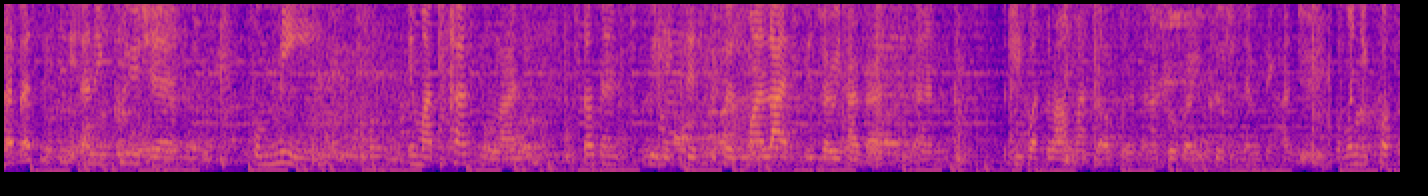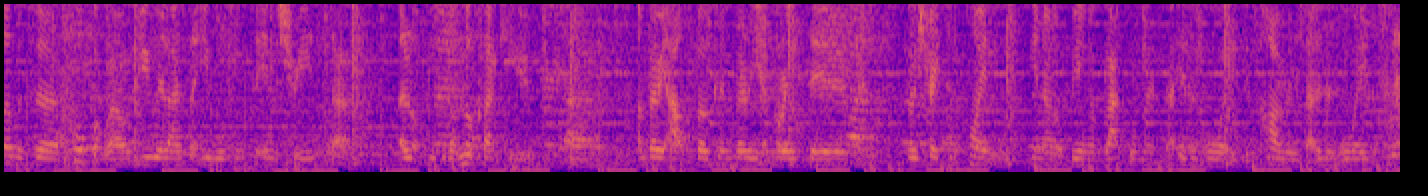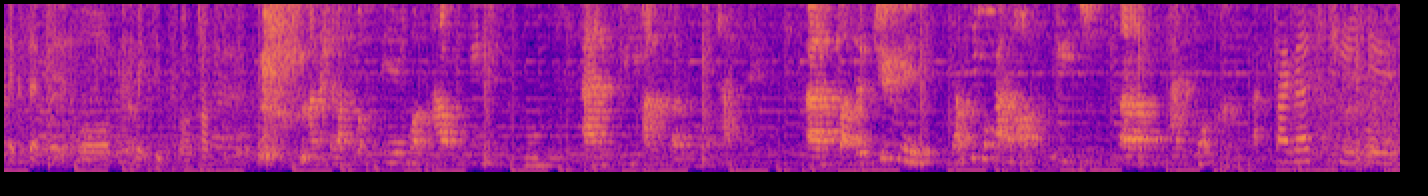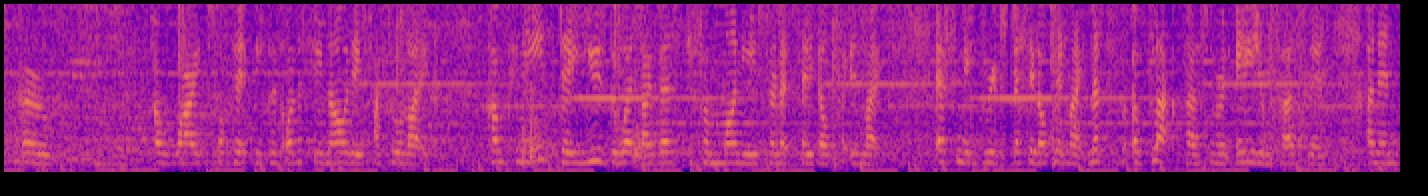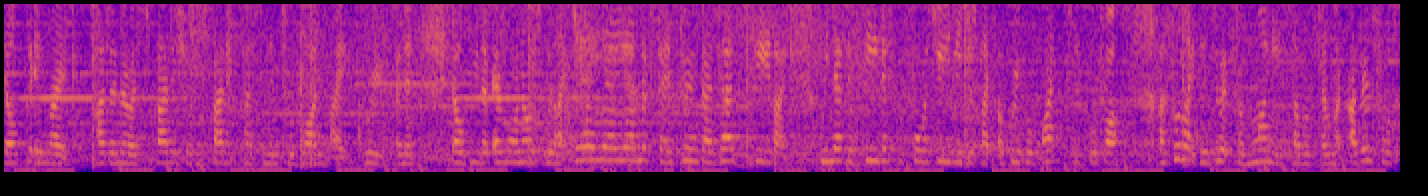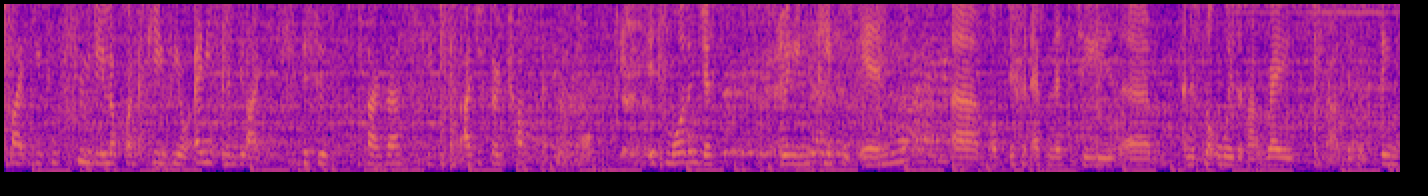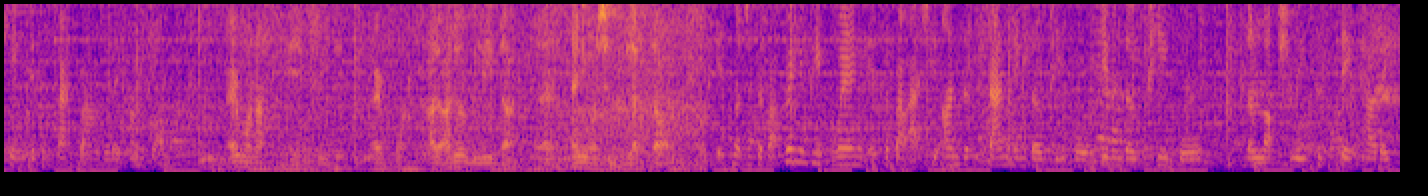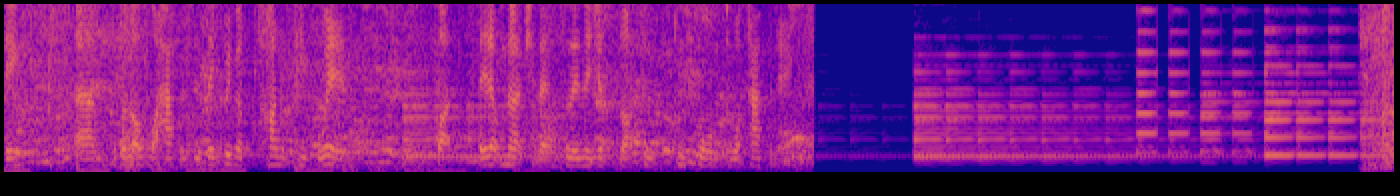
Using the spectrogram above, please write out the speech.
Diversity and inclusion for me in my personal life doesn't really exist because my life is very diverse and the people I surround myself with and I feel very included in everything I do. But when you cross over to corporate world, you realise that you walk into industries that a lot of people don't look like you. Uh, I'm very outspoken, very abrasive, and very straight to the point. You know, being a black woman that isn't always encouraged, that isn't always accepted, or makes people feel uncomfortable. Kind of tell us what's in, what's out, we make the rules, and we kind of tell them what's happening. Um, but the truth is, young people are kind of hard to reach um, and not Diversity is a, a wide topic because honestly nowadays I feel like companies they use the word diversity for money so let's say they'll put in like ethnic groups let's say they'll put in like let's a black person or an Asian person and then they'll put in like I don't know a Spanish or Hispanic person into one like group and then they'll be like everyone else will be like yeah yeah yeah look they're doing diversity like we never see this before it's usually just like a group of white people but I feel like they do it for money some of them like I don't feel like you can truly look on TV or anything and be like this is diversity because I just don't trust it anymore. It's, it's more than just bringing people in um, of different ethnicities um, and it's not always about race, it's about different thinking, different backgrounds where they come from. Everyone has to be included, everyone. I, I don't believe that anyone should be left out. It's not just about bringing people in, it's about actually understanding those people giving those people the luxury to think how they think um, because a lot of what happens is they bring a ton of people in but they don't nurture them so then they just start to conform to what's happening.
